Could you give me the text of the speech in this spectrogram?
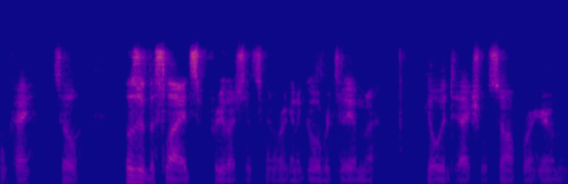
Okay, so those are the slides pretty much that's gonna, we're gonna go over today. I'm gonna go into actual software here. Let me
